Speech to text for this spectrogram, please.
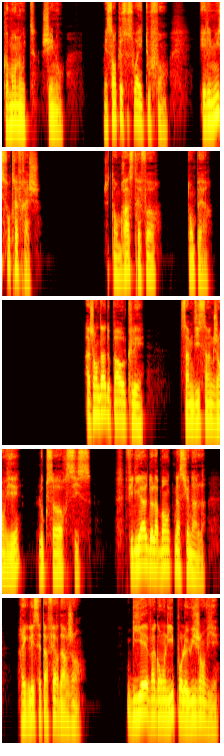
comme en août, chez nous, mais sans que ce soit étouffant, et les nuits sont très fraîches. Je t'embrasse très fort, ton père. Agenda de Paul Clé, samedi 5 janvier, Luxor 6. Filiale de la Banque nationale. Régler cette affaire d'argent. Billet wagon-lit pour le 8 janvier.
